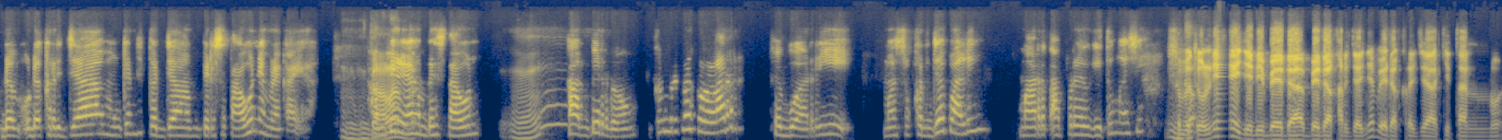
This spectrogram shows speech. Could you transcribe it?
udah udah kerja mungkin kerja hampir setahun ya mereka ya. Enggak Hampir lah, ya hampir setahun. Hmm, Hampir dong. Kan mereka kelar Februari. Masuk kerja paling Maret April gitu nggak sih? sebetulnya ya jadi beda beda kerjanya beda kerja kita nu-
